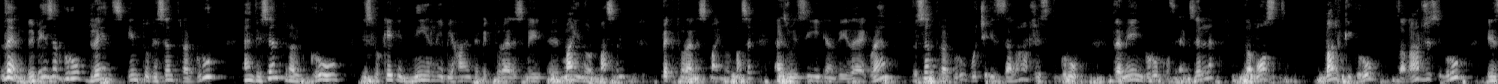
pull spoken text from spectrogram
Then the basal group drains into the central group, and the central group is located nearly behind the pectoralis uh, minor muscle, pectoralis minor muscle, as we see in the diagram, the central group, which is the largest group, the main group of axilla, the most bulky group, the largest group is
